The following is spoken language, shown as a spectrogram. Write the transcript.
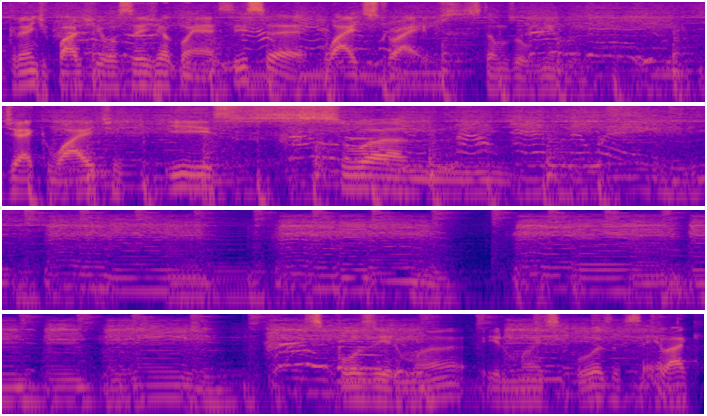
Uma grande parte de vocês já conhece. Isso é White Stripes. Estamos ouvindo Jack White e sua esposa, irmã, irmã, esposa, sei lá que.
